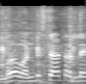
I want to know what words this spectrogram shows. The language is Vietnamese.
നമ്മളെ വണ്ടി സ്റ്റാർട്ടല്ലേ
